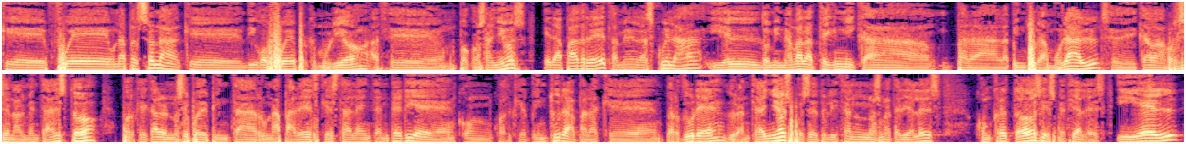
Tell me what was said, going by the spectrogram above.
que fue una persona que digo fue porque murió hace pocos años. Era padre también en la escuela y él dominaba la técnica para la pintura mural, se dedicaba profesionalmente a esto, porque claro, no se puede pintar una pared que está en la intemperie con cualquier pintura para que perdure durante años, pues se utilizan unos materiales concretos y especiales. Y él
